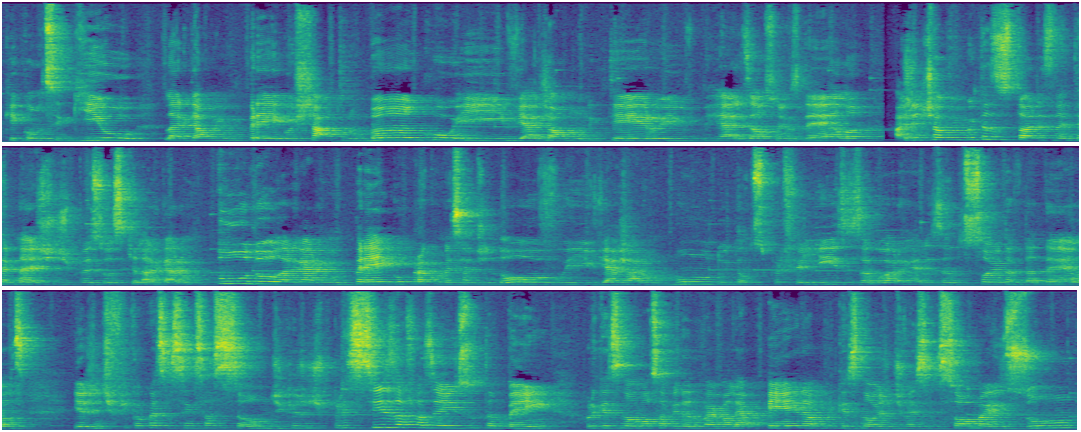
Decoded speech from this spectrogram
que conseguiu largar um emprego chato no banco e viajar o mundo inteiro e realizar os sonhos dela. A gente ouve muitas histórias na internet de pessoas que largaram tudo, largaram o emprego para começar de novo e viajaram o mundo e estão super felizes agora realizando o sonho da vida delas. E a gente fica com essa sensação de que a gente precisa fazer isso também, porque senão nossa vida não vai valer a pena, porque senão a gente vai ser só mais um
